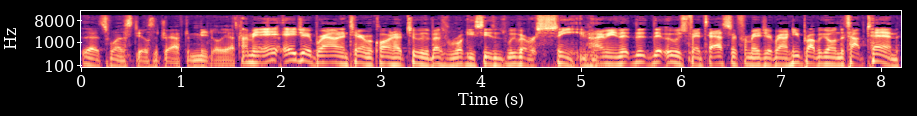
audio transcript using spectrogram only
that's when the steals the draft immediately after. I mean, AJ Brown and Terry McLaurin had two of the best rookie seasons we've ever seen. I mean, it, was fantastic from AJ Brown. He'd probably go in the top ten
